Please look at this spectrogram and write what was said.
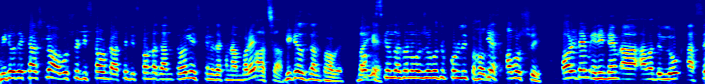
ভিডিও দেখে আসলে অবশ্যই ডিসকাউন্ট আছে। ডিসকাউন্টটা জানতে হলে স্ক্রিনে দেখা নাম্বারে আচ্ছা। ডিটেলস জানতে হবে। Okay? স্ক্রিন দেখানো নম্বর যোগাযোগ করলেই তো হবে। অবশ্যই। অল টাইম এনি টাইম আমাদের লোক আছে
